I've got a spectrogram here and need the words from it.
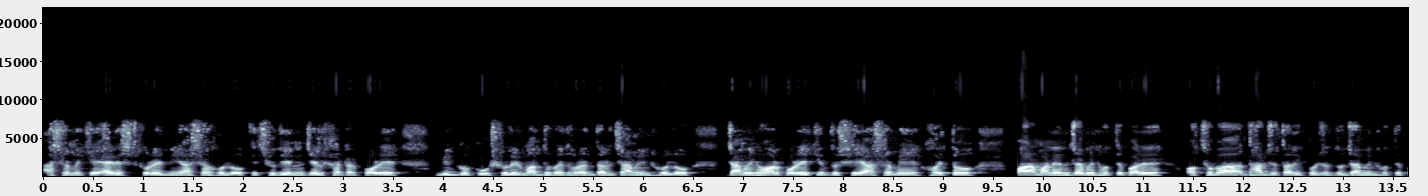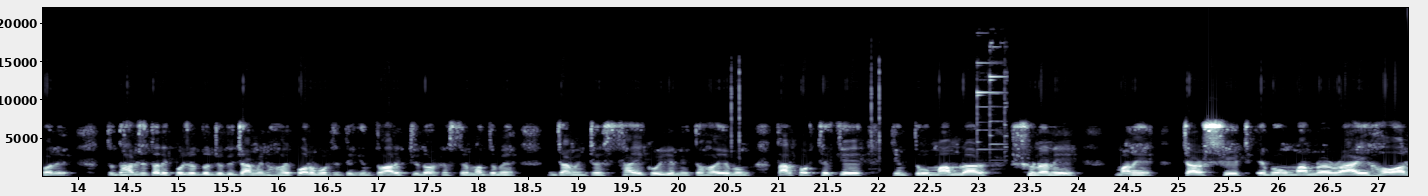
আসামিকে অ্যারেস্ট করে নিয়ে আসা হলো, কিছুদিন জেল খাটার পরে বিজ্ঞ কৌশলীর মাধ্যমে ধরেন তার জামিন হলো। জামিন হওয়ার পরেই কিন্তু সেই আসামি হয়তো পার্মানেন্ট জামিন হতে পারে অথবা ধার্য তারিখ পর্যন্ত জামিন হতে পারে। তো ধার্য তারিখ পর্যন্ত যদি জামিন হয়, পরবর্তীতে কিন্তু আরেকটি দরখাস্তের মাধ্যমে জামিনটা স্থায়ী করিয়ে নিতে হয় এবং তারপর থেকে কিন্তু মামলার শুনানি মানে চার্জশিট এবং মামলার রায় হওয়ার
